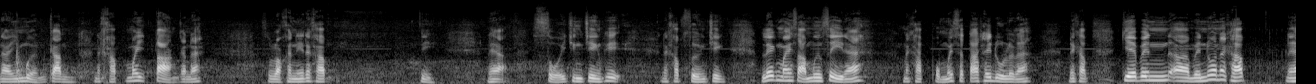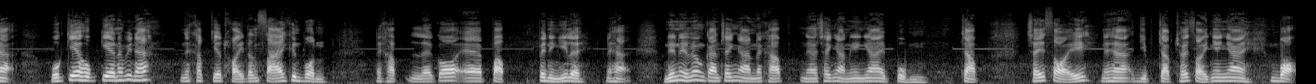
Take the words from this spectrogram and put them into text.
ในเหมือนกันนะครับ ไม่ต่างกันนะสำหรับคันนี้นะครับนี่นะฮะสวยจริง ๆ พี่นะครับสวยจริงๆเลขไม้สามหมื่นสี่นะนะครับผมไม่สตาร์ทให้ดูเลยนะนะครับเกียร์เป็นเอ่อเมนนวลนะครับนะฮะหัวเกียร์หกเกียร์นะพี่นะนะครับเกียร์ถอยด้านซ้ายขึ้นบน นะครับแล้วก็แอร์ปรับเป็นอย่างนี้เลยนะฮะเน้นในเรื่องของการใช้งานนะครับนะใช้งานง่าย ๆ ปุ่มจับใช้สอยนะฮะหยิบจับใช้สอยง่าย ๆ เบาะ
